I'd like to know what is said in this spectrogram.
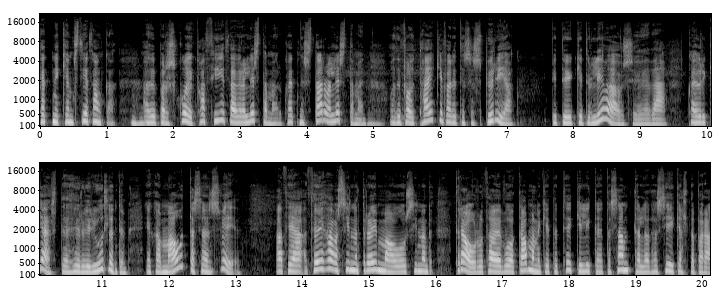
hvernig kemst ég þangað mm -hmm. að þau bara skoði hvað því það að vera listamæður hvernig starfa listamenn mm -hmm. og þau fáið tækifæri til að spurja getur, getur lifað af þessu eða hvað hefur gert? Eða hefur verið í útlöndum? Eitthvað máta sig hans við? Að því að þau hafa sína drauma og sína trár og það er búið að gaman að geta tekið líka þetta samtala að það sé ekki alltaf bara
